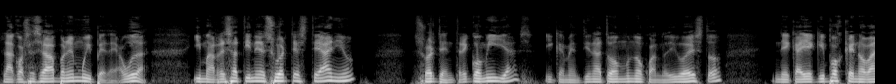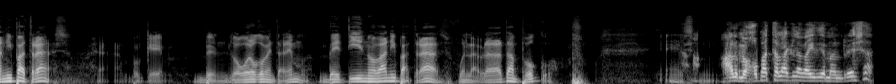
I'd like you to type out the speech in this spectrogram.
la cosa se va a poner muy peleaguda. Y Manresa tiene suerte este año suerte entre comillas, y que me entienda todo el mundo cuando digo esto, de que hay equipos que no van ni para atrás. O sea, porque luego lo comentaremos. Betty no va ni para atrás, Fuenlabrada tampoco. A, lo mejor va a la clave ahí de Manresa.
